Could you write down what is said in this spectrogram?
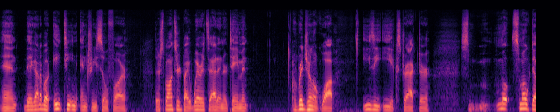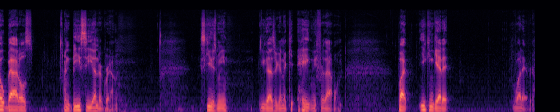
And they got about 18 entries so far. They're sponsored by Where It's At Entertainment, Original Guap, Easy E Extractor, Smo- Smoked Out Battles, and BC Underground. Excuse me. You guys are going to hate me for that one. But you can get it. Whatever.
